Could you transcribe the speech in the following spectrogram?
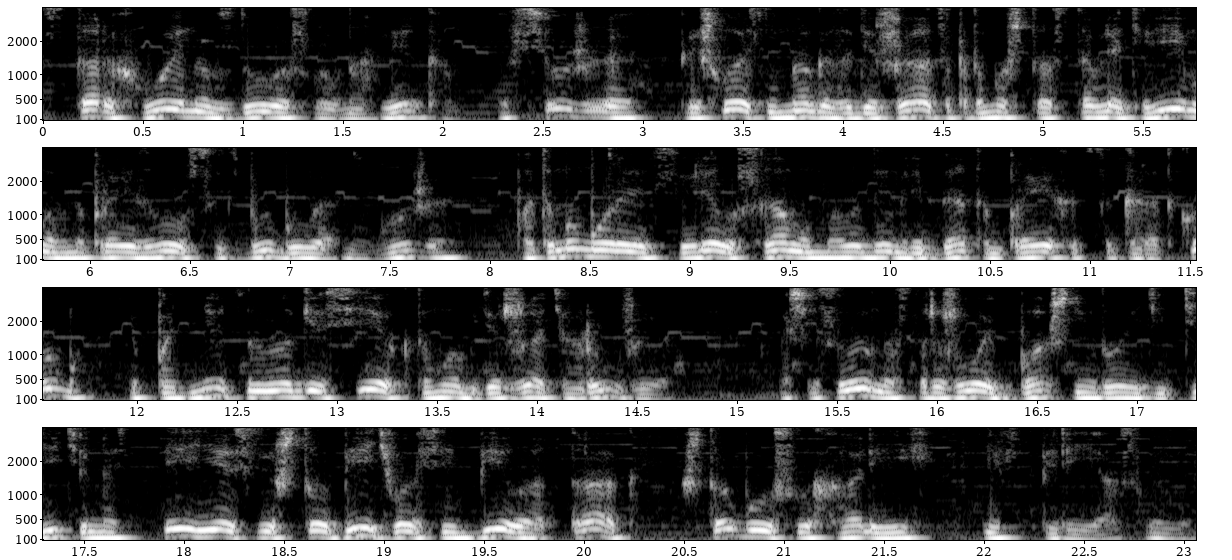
старых воинов сдуло словно ветром. И все же пришлось немного задержаться, потому что оставлять Римов на произвол судьбы было негоже. Потому Муровец велел самым молодым ребятам проехаться городком и поднять на ноги всех, кто мог держать оружие часовым на сторожевой башне удвоить бдительность и, если что, бить во все било так, чтобы услыхали их и в Переяславе.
